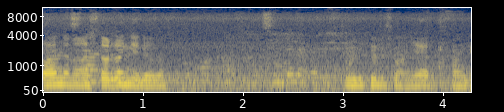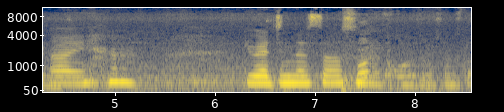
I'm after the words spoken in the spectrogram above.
Aynen ağaçlardan geliyorlar. Tehlikeli şu an yer. Şu an girmez. Ay. Güvercinler sağ olsun. Var mı tutunuz arasınızda?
